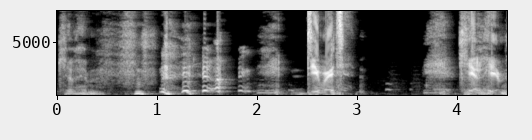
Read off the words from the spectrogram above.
Kill him. Do it. Kill him.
